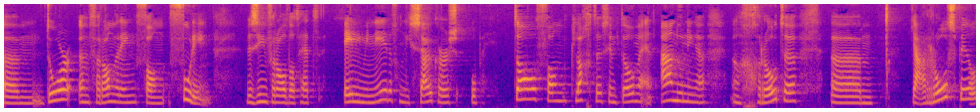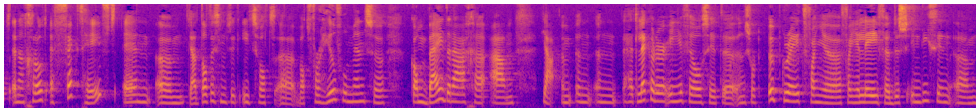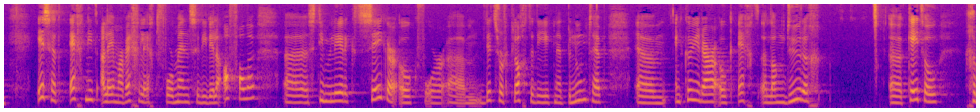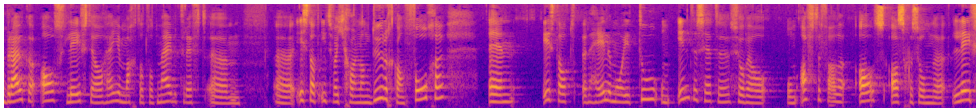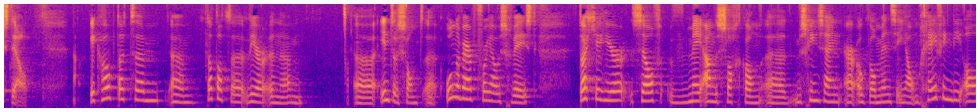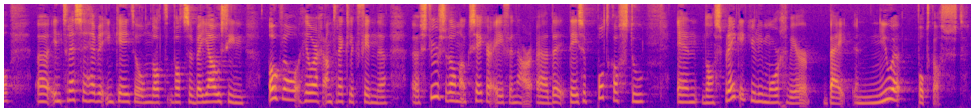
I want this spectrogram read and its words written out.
um, door een verandering van voeding. We zien vooral dat het elimineren van die suikers op tal van klachten, symptomen en aandoeningen een grote um, ja, rol speelt en een groot effect heeft. En um, ja, dat is natuurlijk iets wat, uh, wat voor heel veel mensen kan bijdragen aan ja, een, een, een, het lekkerder in je vel zitten, een soort upgrade van je, van je leven. Dus in die zin is het echt niet alleen maar weggelegd voor mensen die willen afvallen. Uh, stimuleer ik het zeker ook voor um, dit soort klachten die ik net benoemd heb. Um, en kun je daar ook echt langdurig uh, keto gebruiken als leefstijl. Hè. Je mag dat wat mij betreft, um, uh, is dat iets wat je gewoon langdurig kan volgen. En is dat een hele mooie tool om in te zetten, zowel om af te vallen als als gezonde leefstijl. Ik hoop dat um, um, dat, dat uh, weer een uh, interessant onderwerp voor jou is geweest. Dat je hier zelf mee aan de slag kan. misschien zijn er ook wel mensen in jouw omgeving die al interesse hebben in keto, omdat wat ze bij jou zien ook wel heel erg aantrekkelijk vinden, stuur ze dan ook zeker even naar de, deze podcast toe. En dan spreek ik jullie morgen weer bij een nieuwe podcast.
